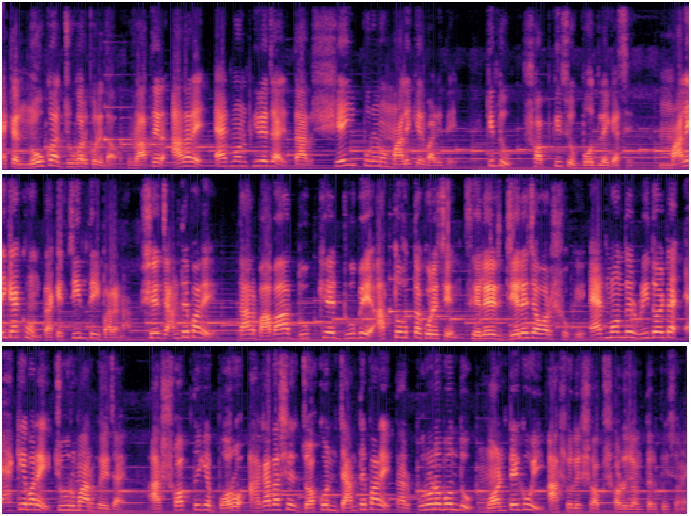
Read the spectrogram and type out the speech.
একটা নৌকা জোগাড় করে দাও। রাতের আধারে অ্যাডমন ফিরে যায় তার সেই পুরনো মালিকের বাড়িতে। কিন্তু সবকিছু বদলে গেছে। মালিক এখন তাকে চিনতেই পারে না। সে জানতে পারে তার বাবা দুঃখে ডুবে আত্মহত্যা করেছেন। ছেলের জেলে যাওয়ার শোকে অ্যাডমন্ডের হৃদয়টা একেবারে চুরমার হয়ে যায়। আর সব থেকে বড় আঘাত আসে যখন জানতে পারে তার পুরনো বন্ধু মন্টেগুই আসলে সব ষড়যন্ত্রের পিছনে।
